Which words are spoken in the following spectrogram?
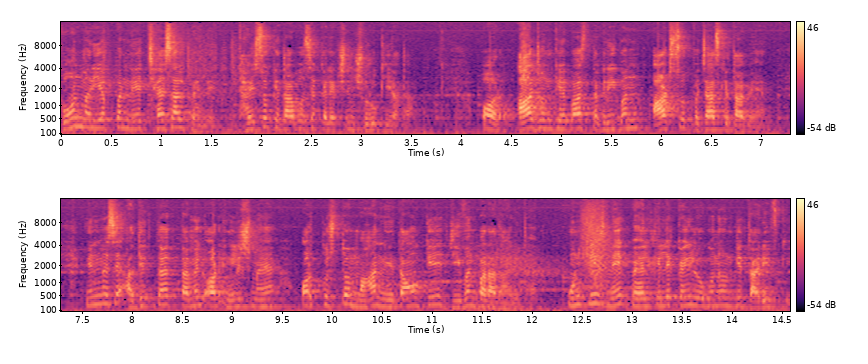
पोन मरियप्पन ने छह साल पहले 250 किताबों से कलेक्शन शुरू किया था और आज उनके पास तकरीबन 850 किताबें हैं। इनमें से अधिकतर तमिल और इंग्लिश में है और कुछ तो महान नेताओं के जीवन पर आधारित है। उनकी इस नेक पहल के लिए कई लोगों ने उनकी तारीफ़ की।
